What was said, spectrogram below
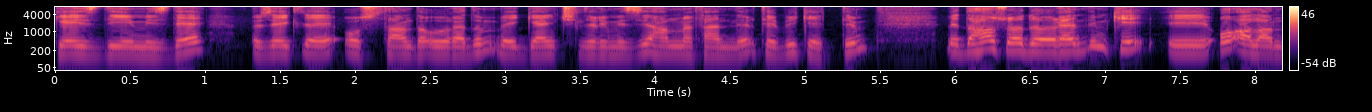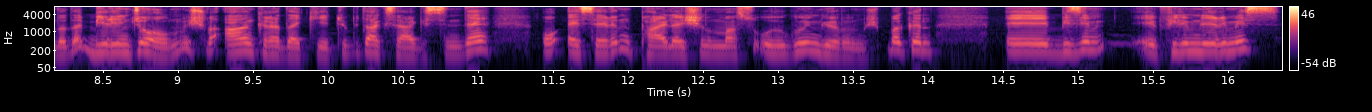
gezdiğimizde özellikle o standa uğradım ve gençlerimizi, hanımefendileri tebrik ettim. Ve daha sonra da öğrendim ki e, o alanda da birinci olmuş ve Ankara'daki TÜBİTAK sergisinde o eserin paylaşılması uygun görülmüş. Bakın e, bizim e, filmlerimiz,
